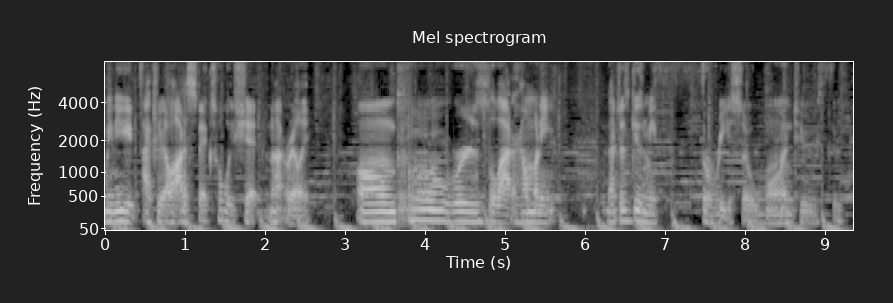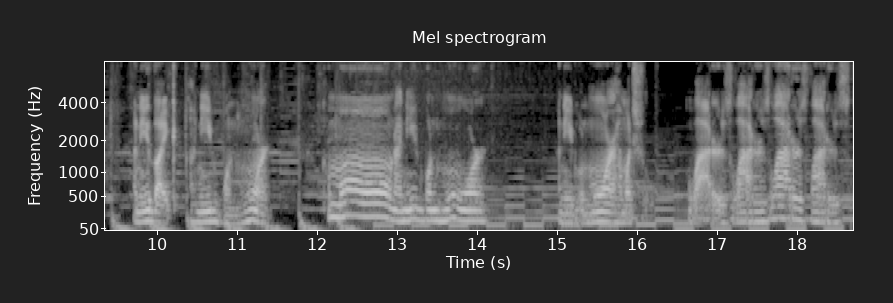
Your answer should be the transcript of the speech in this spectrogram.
We need actually a lot of sticks. Holy shit, not really. Um, where's the ladder? How many? That just gives me three. So one, two, three. I need like I need one more. Come on, I need one more. I need one more. How much ladders, ladders, ladders, ladders?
